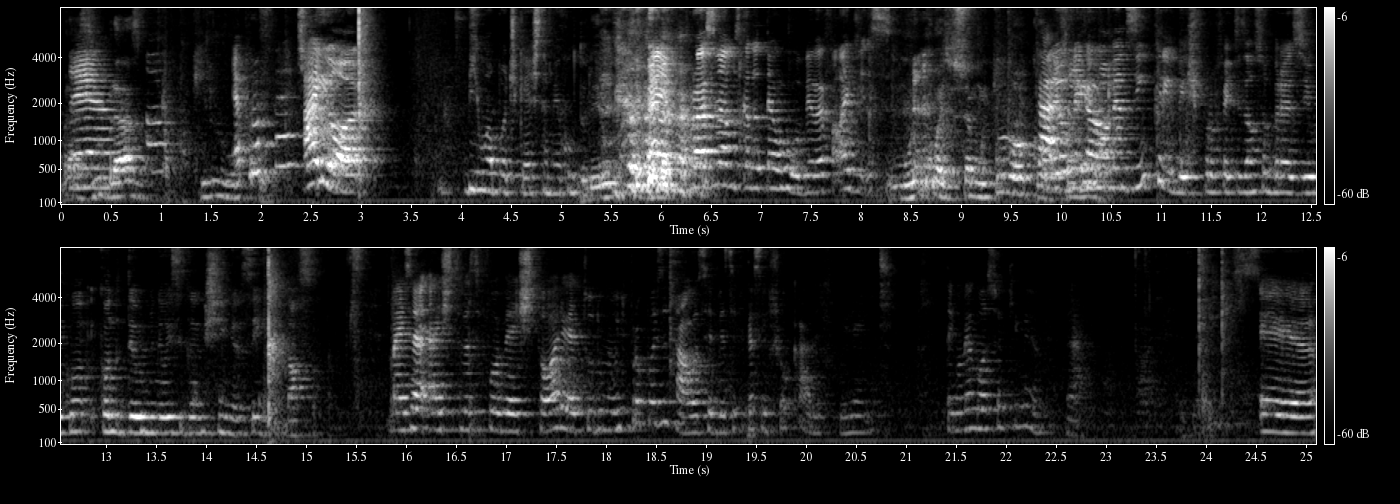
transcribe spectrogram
Brasil, É. Brasa. Que louco. É profético. Aí, ó. Biuma Podcast é minha cultura. Meu, Aí, próxima música do Theo Rubio vai falar disso. muito, mas isso é muito louco. Cara, eu é legal. momentos incríveis profetizando sobre o Brasil quando- quando Deus me deu esse ganchinho, assim. Nossa. Mas a- a- se você for ver a história, é tudo muito proposital. Você vê, você fica assim, chocada. Tipo, gente, tem um negócio aqui mesmo. Ah, mas é isso. É,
